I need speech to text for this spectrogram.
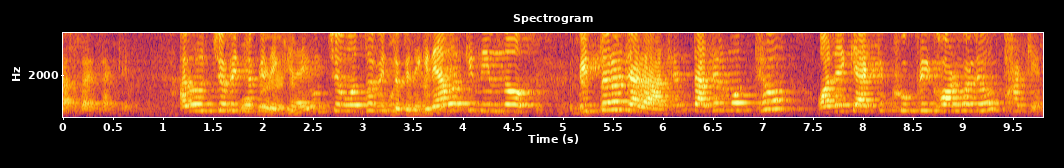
রাস্তায় থাকে। আমি উচ্চবিত্তকে দেখি নাই উচ্চ মধ্যবিত্তকে দেখি নাই এমনকি নিম্ন বিত্তরা যারা আছেন তাদের মধ্যেও অনেকে একটা খুপড়ি ঘর হলেও থাকেন।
